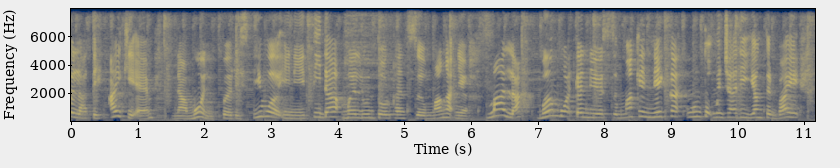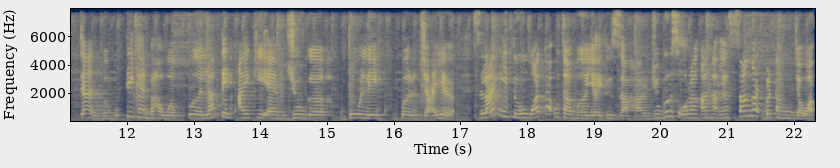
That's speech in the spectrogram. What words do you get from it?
pelatih IKM, namun peristiwa ini tidak melunturkan semangatnya, malah membuatkan dia semakin nekat untuk menjadi yang terbaik dan membuktikan bahawa pelatih IKM juga boleh berjaya. Selain itu, watak utama iaitu Zahar juga seorang anak yang sangat bertanggungjawab.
